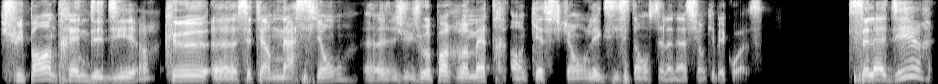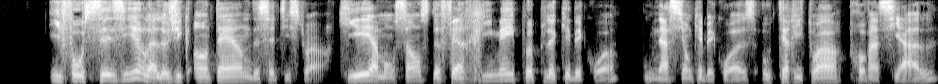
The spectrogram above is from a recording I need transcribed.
Je suis pas en train de dire que euh, ce terme nation, euh, je ne veux pas remettre en question l'existence de la nation québécoise. Cela dire, il faut saisir la logique interne de cette histoire, qui est, à mon sens, de faire rimer peuple québécois nation québécoise au territoire provincial,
